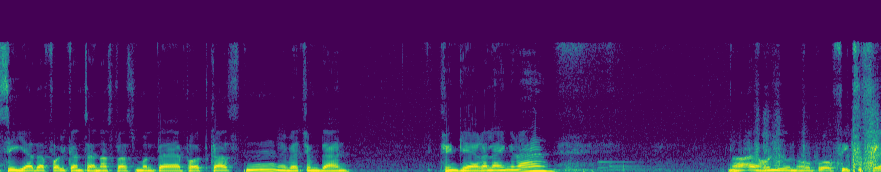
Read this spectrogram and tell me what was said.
side der folk kan sende spørsmål til podkasten. Jeg vet ikke om den fungerer lenger. Ja, jeg holder jo nå på å fikse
